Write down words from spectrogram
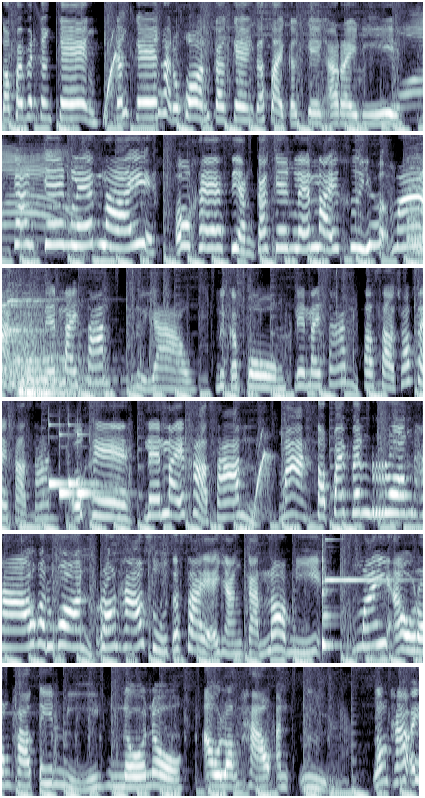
ต่อไปเป็นกางเกง กางเกงค่ะทุกคนกางเกงจะใส่กางเกงอะไรดี กางเกงเลดไลท์โอเค เสียงกางเกงเลดไลท์คือเยอะมากเลดไลท์สั้นหรือยาว หรือกระโปรงเลดไลสั้นสาวๆชอบใส่ขาสั้น โอเค เลดไลขาสั้น มาต่อไปเป็นรองเท้าค่ะทุกคน รองเท้าสูจะใส่ไอ้ยังกันรอบนี้ ไม่เอารองเท้าตีนหมี no no เอารองเท้าอันอื่น รองเท้าไอ้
